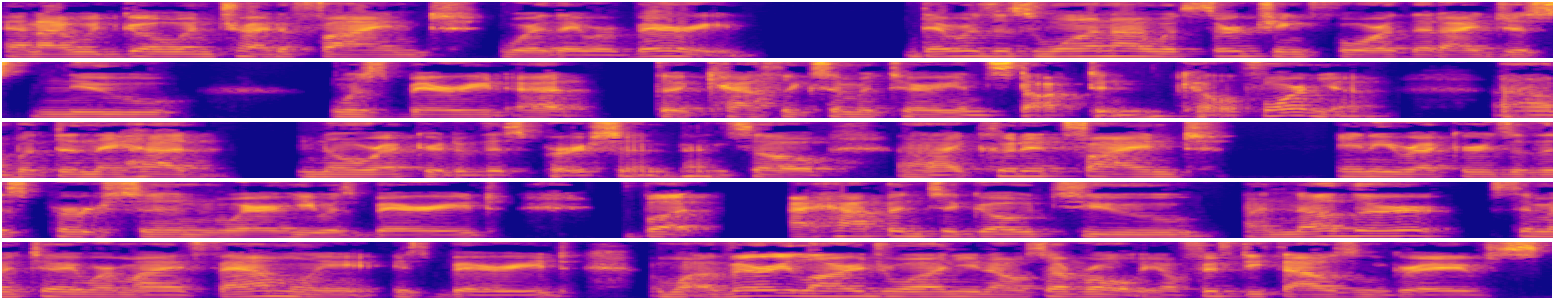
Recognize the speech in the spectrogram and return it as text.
And I would go and try to find where they were buried. There was this one I was searching for that I just knew was buried at the Catholic cemetery in Stockton, California. Uh, but then they had no record of this person. And so uh, I couldn't find any records of this person where he was buried. But I happened to go to another cemetery where my family is buried, a very large one, you know, several, you know, 50,000 graves,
